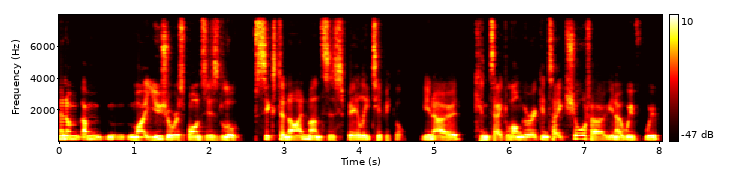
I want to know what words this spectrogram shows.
and I'm, I'm my usual response is, look, six to nine months is fairly typical. You know, it can take longer, it can take shorter. You know, we've we've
